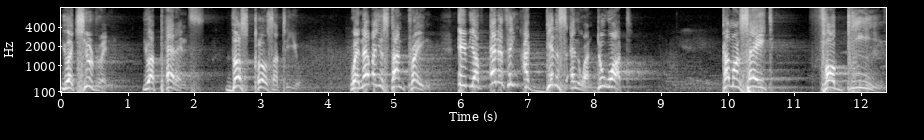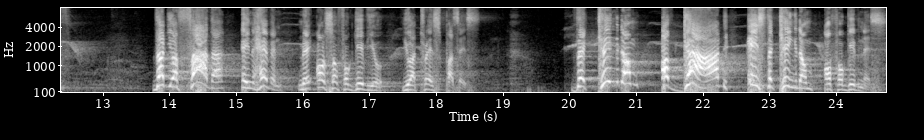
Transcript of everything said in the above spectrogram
your children, your parents, those closer to you, whenever you stand praying, if you have anything against anyone, do what? Come on, say it. Forgive. That your Father in heaven may also forgive you your trespasses. The kingdom of God is the kingdom of forgiveness.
